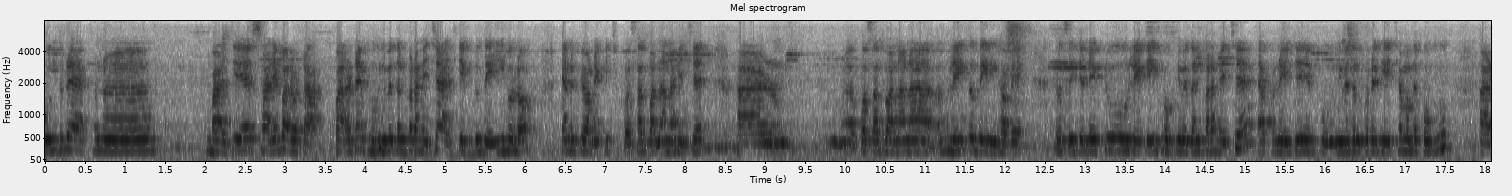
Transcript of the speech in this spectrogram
বন্ধুরা, এখন বাজে সাড়ে বারোটা। বারোটায় ভোগ নিবেদন করা হয়েছে। আজকে একটু দেরি হলো, কেন কি অনেক কিছু প্রসাদ বানানো হয়েছে। আর প্রসাদ বানানো হলেই তো দেরি হবে। তো সেই জন্য একটু লেটেই ভোগ নিবেদন করা হয়েছে। এখন এই যে ভোগ নিবেদন করে দিয়েছে আমাদের প্রভু, আর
